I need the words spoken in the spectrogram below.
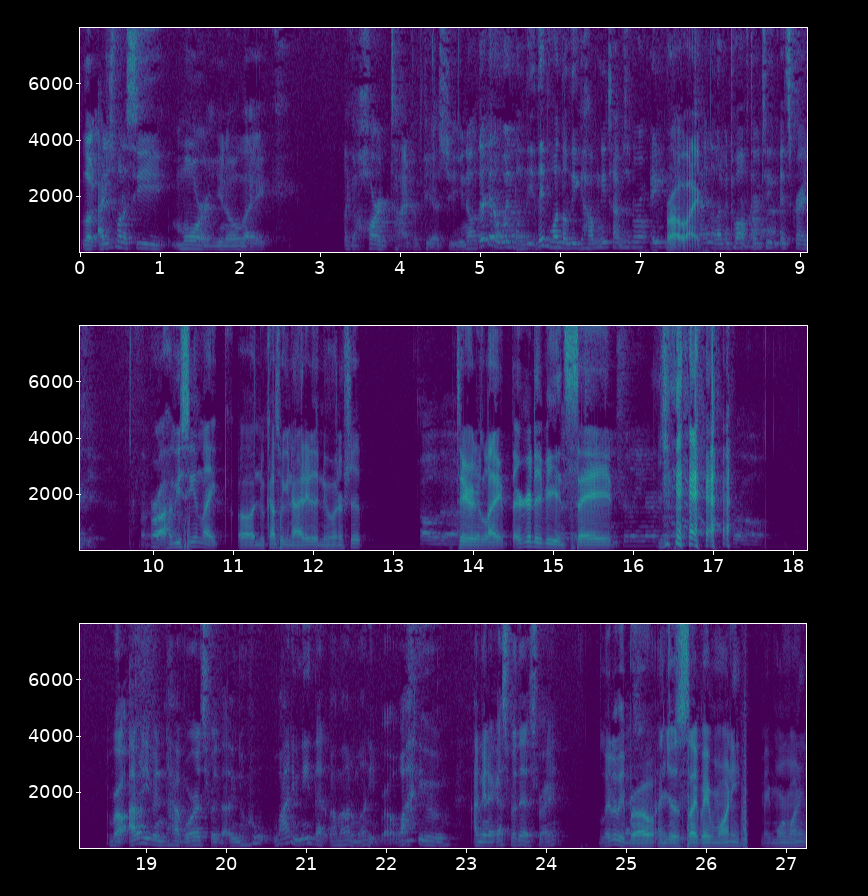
look, I just want to see more. You know, like like a hard time for PSG. You know, they're gonna win the league. They've won the league how many times in a row? Eight, Bro, like- 10, 11, 12, 13? It's crazy. But bro, have you seen like uh, Newcastle United, the new ownership? Oh, the Dude, like they're gonna be insane. Yeah. bro. Bro, I don't even have words for that. You know, who? Why do you need that amount of money, bro? Why do you? I mean, I guess for this, right? Literally, bro, and just like make more money, make more money,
